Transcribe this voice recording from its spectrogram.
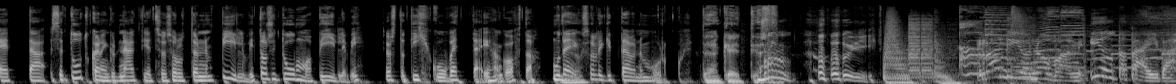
että se tutka niin näytti, että se olisi ollut tämmöinen pilvi, tosi tumma pilvi, josta tihkuu vettä ihan kohta. Mutta ei, se olikin täynnä murkkuja. Teidän keittiössä. Radio Novan iltapäivä.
